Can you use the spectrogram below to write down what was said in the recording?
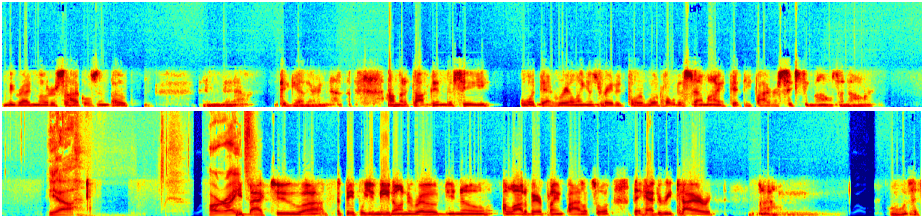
we ride motorcycles and boat and uh, together, and I'm going to talk to him to see what that railing is rated for. It hold a semi at 55 or 60 miles an hour? Yeah. All Hey, right. back to uh, the people you meet on the road. You know, a lot of airplane pilots, so they had to retire at, uh, what was it,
